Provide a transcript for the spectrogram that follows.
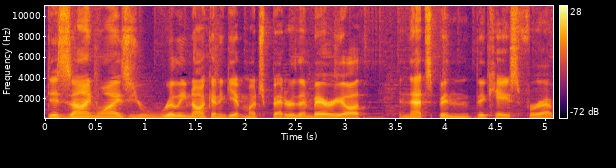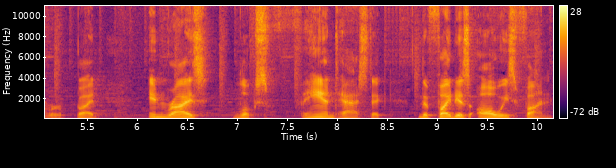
Design wise, you're really not going to get much better than Barioth, and that's been the case forever. But in Rise, looks fantastic. The fight is always fun.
